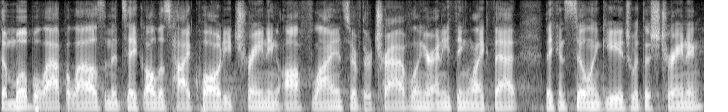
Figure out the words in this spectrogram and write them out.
The mobile app allows them to take all this high quality training offline, so if they're traveling or anything like that, they can still engage with this training.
